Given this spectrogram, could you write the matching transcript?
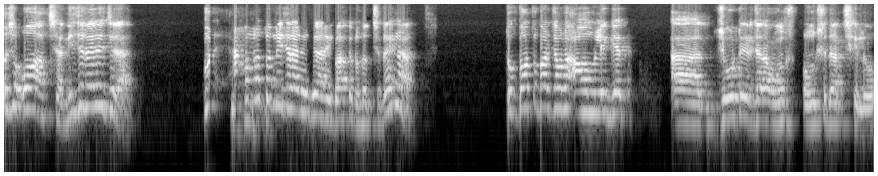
বলছে, ও আচ্ছা নিজেরা নিজেরা। মানে এখনও তো নিজেরা নিজেরা নির্বাচন হচ্ছে, তাই না? তো গতবার যেমন আওয়ামী লীগের জোটের যারা অংশ- অংশীদার ছিল,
